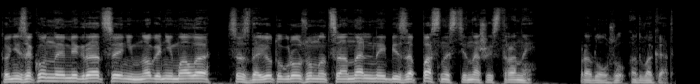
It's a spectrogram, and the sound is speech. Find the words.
то незаконная миграция ни много ни мало создает угрозу национальной безопасности нашей страны, продолжил адвокат.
